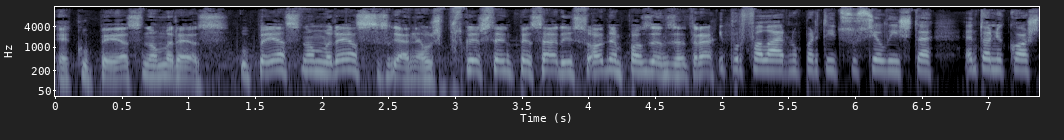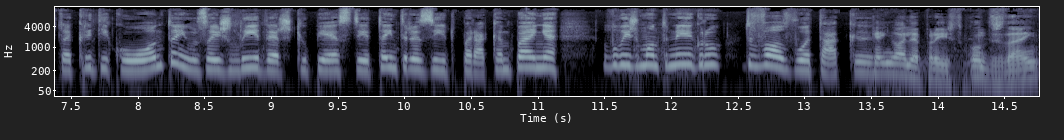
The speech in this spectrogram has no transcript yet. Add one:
é que o PS não merece. O PS não merece se ganhar. Os portugueses têm que pensar isso, olhem para os anos atrás. E por falar no Partido Socialista, António Costa criticou ontem os ex-líderes que o PSD tem trazido para a campanha. Luís Montenegro devolve o ataque. Quem olha para isto com desdém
